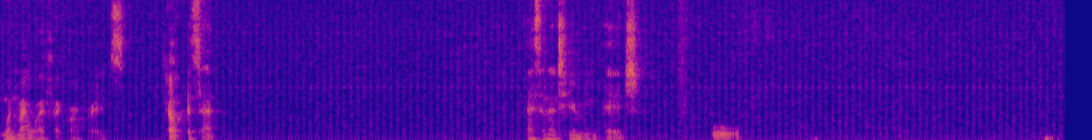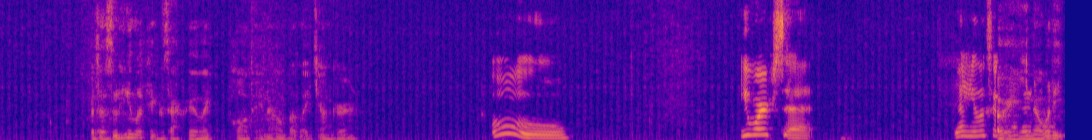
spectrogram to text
when my Wi-Fi cooperates. Oh, it sent. I sent it to your main page. Ooh. But doesn't he look exactly like Paul Dano, but like younger? Ooh. He works it. Yeah, he looks like Okay, you know what he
